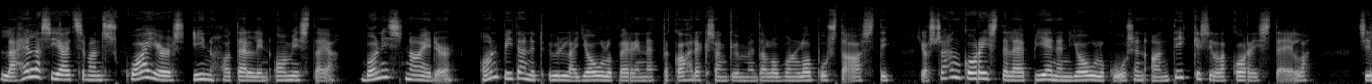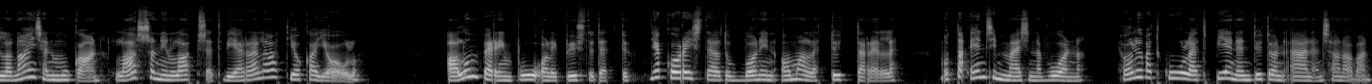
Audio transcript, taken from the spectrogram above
Lähellä sijaitsevan Squires Inn-hotellin omistaja Bonnie Snyder on pitänyt yllä jouluperinnettä 80-luvun lopusta asti, jossa hän koristelee pienen joulukuusen antiikkisilla koristeilla, sillä naisen mukaan Lassonin lapset vierailevat joka joulu. Alun perin puu oli pystytetty ja koristeltu Bonin omalle tyttärelle, mutta ensimmäisenä vuonna he olivat kuulleet pienen tytön äänen sanovan,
